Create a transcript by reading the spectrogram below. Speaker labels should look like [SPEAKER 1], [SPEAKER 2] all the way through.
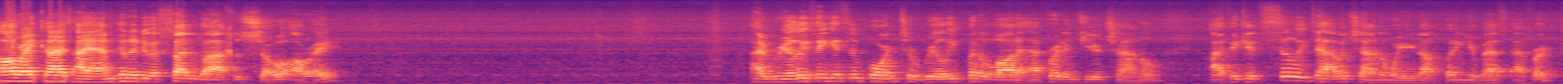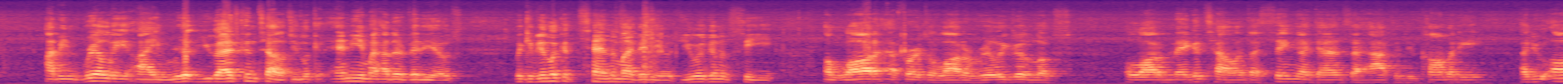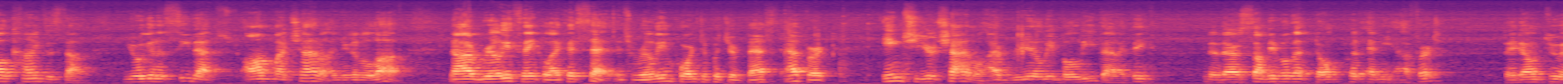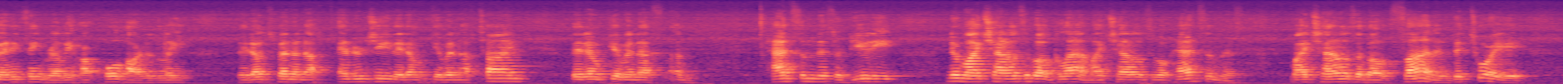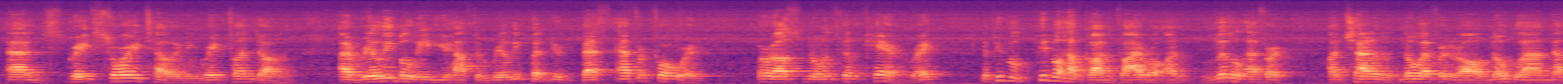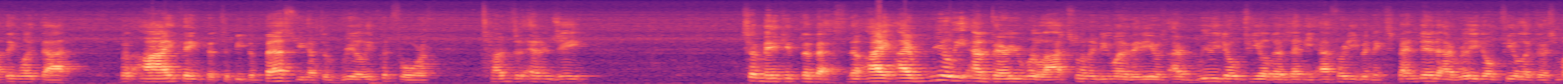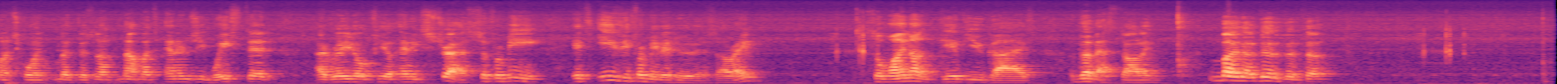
[SPEAKER 1] Alright guys, I am gonna do a sunglasses show, alright? I really think it's important to really put a lot of effort into your channel. I think it's silly to have a channel where you're not putting your best effort. I mean, really, I re you guys can tell if you look at any of my other videos. Like if you look at 10 of my videos, you are gonna see a lot of effort, a lot of really good looks, a lot of mega talent. I sing, I dance, I act, I do comedy, I do all kinds of stuff. You're gonna see that on my channel and you're gonna love. Now I really think, like I said, it's really important to put your best effort into your channel. I really believe that. I think there are some people that don't put any effort. They don't do anything really wholeheartedly. They don't spend enough energy. They don't give enough time. They don't give enough um, handsomeness or beauty. You know, my channel is about glam. My channel is about handsomeness. My channel is about fun and victory and great storytelling and great fun darling. I really believe you have to really put your best effort forward or else no one's going to care, right? The people, people have gone viral on little effort, on channels with no effort at all, no glam, nothing like that. But I think that to be the best, you have to really put forth tons of energy, to make it the best. Now, I, I really am very relaxed when I do my videos. I really don't feel there's any effort even expended. I really don't feel like there's much going, like there's not, not much energy wasted. I really don't feel any stress. So for me, it's easy for me to do this, all right? So why not give you guys the best, darling? Bye.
